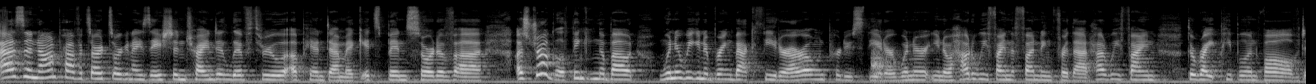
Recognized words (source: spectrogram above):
As a nonprofits arts organization trying to live through a pandemic, it's been sort of a, a struggle thinking about when are we going to bring back theater, our own produced theater? When are, you know, how do we find the funding for that? How do we find the right people involved?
